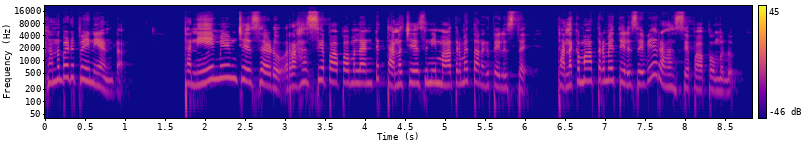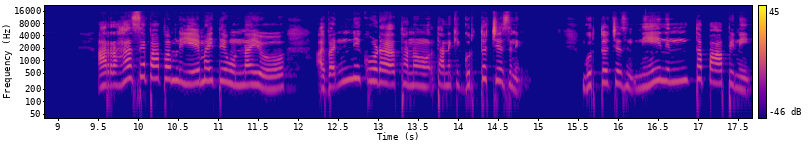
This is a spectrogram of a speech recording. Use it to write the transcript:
కనబడిపోయినాయి అంట. తను ఏమేం చేశాడో రహస్య పాపములు అంటే తన చేసినవి మాత్రమే తనకు తెలుస్తాయి. తనకు మాత్రమే తెలిసేవి రహస్య పాపములు. ఆ రహస్య పాపములు ఏమైతే ఉన్నాయో అవన్నీ కూడా తను తనకి గుర్తొచ్చేసినాయి. గుర్తొచ్చేసి నేనింత పాపిని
